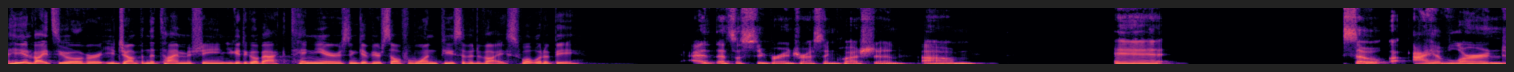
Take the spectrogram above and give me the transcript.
He invites you over you jump in the time machine you get to go back 10 years and give yourself one piece of advice. What would it be? I, that's a super interesting question. Um, and so uh, I have learned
